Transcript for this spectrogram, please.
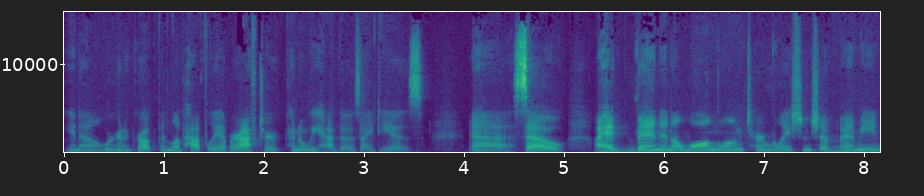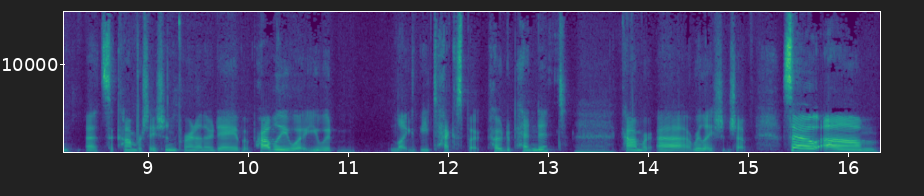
you know, we're going to grow up and live happily ever after. Kind of, we had those ideas. Uh, so I had been in a long, long term relationship. I mean, that's a conversation for another day, but probably what you would like the textbook codependent conver- uh, relationship. So, um,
